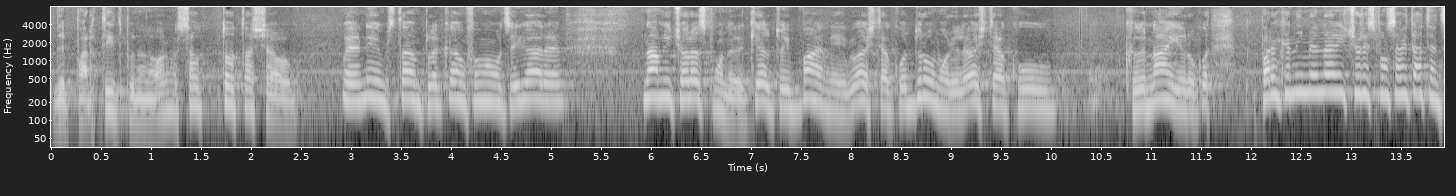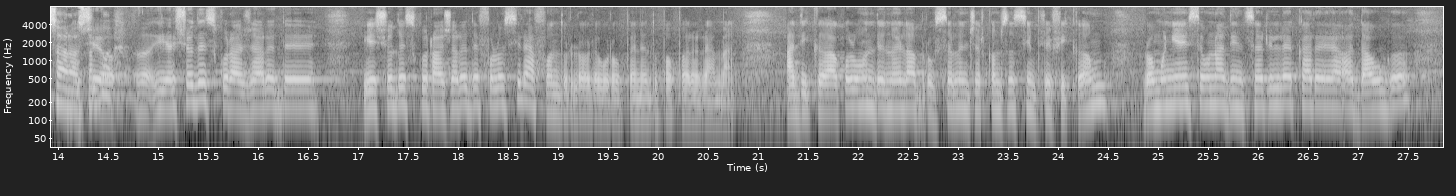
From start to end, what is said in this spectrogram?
De partid până la urmă? Sau tot așa? Venim, stăm, plecăm, fumăm o țigare, n-am nicio răspundere. Cheltui banii, ăștia cu drumurile, ăștia cu cânaierul. Cu... Pare că nimeni nu are nicio responsabilitate în țara asta. Eu, e și o descurajare de e și o descurajare de folosirea fondurilor europene, după părerea mea. Adică acolo unde noi la Bruxelles încercăm să simplificăm, România este una din țările care adaugă uh,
